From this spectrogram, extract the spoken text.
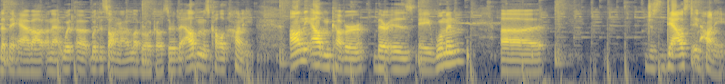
that they have out on that with uh, with the song on it, Love Roller Coaster. The album is called Honey. On the album cover, there is a woman. Uh, just doused in honey,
